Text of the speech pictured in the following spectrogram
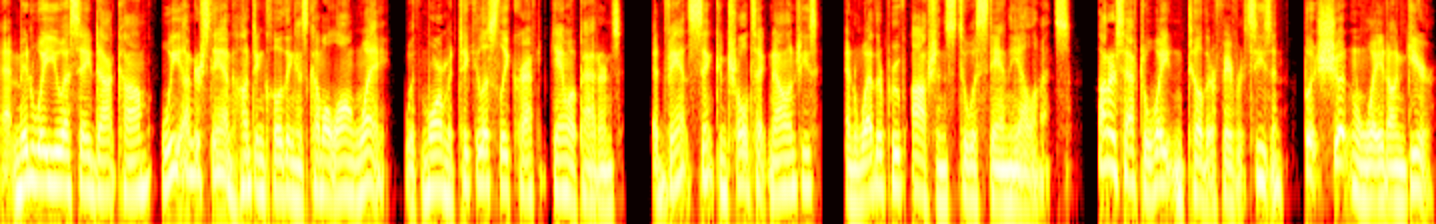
At midwayusa.com, we understand hunting clothing has come a long way with more meticulously crafted camo patterns, advanced scent control technologies, and weatherproof options to withstand the elements. Hunters have to wait until their favorite season, but shouldn't wait on gear,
